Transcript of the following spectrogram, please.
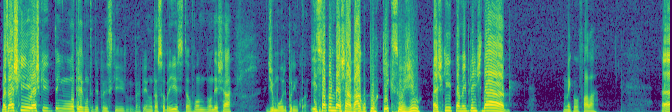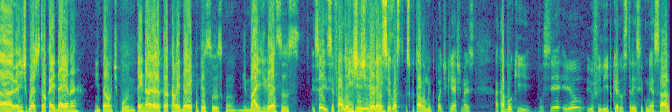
mas eu acho que eu acho que tem uma pergunta depois que vai perguntar sobre isso, então vamos, vamos deixar de molho por enquanto. E só pra não deixar vago o porquê que surgiu, acho que também pra gente dar. Como é que eu vou falar? Ah, a gente gosta de trocar ideia, né? Então, tipo, não tem nada É. melhor que trocar uma ideia com pessoas com de mais diversos. Isso aí, você falou que diferentes. você gost- escutava muito podcast, mas acabou que você, eu e o Felipe, que eram os três que começaram,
